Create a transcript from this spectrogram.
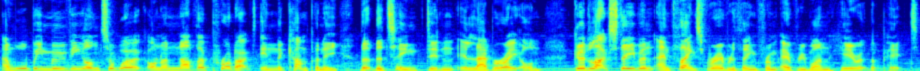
and will be moving on to work on another product in the company that the team didn't elaborate on. Good luck Stephen and thanks for everything from everyone here at the pit.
